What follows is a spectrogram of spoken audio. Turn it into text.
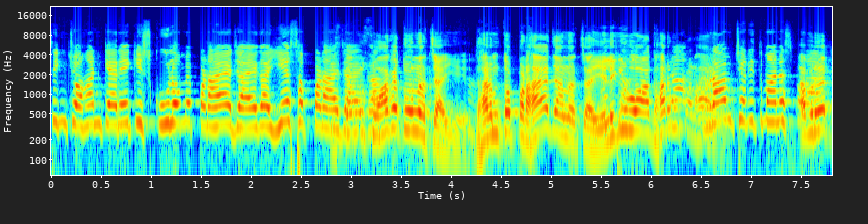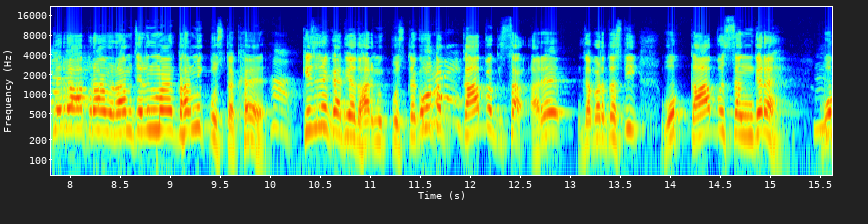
सिंह चौहान कह रहे हैं कि स्कूलों में पढ़ाया जाएगा ये सब पढ़ाया तो जाएगा। स्वागत होना चाहिए। धर्म तो पढ़ाया जाना चाहिए लेकिन वो अधर्म रहे हैं। रामचरित मानस अब रे फिर आप राम रामचरित धार्मिक पुस्तक है। हाँ। किसने कह दिया धार्मिक पुस्तक? वो तो काव्य अरे ज़बरदस्ती वो काव्य संग्रह। वो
